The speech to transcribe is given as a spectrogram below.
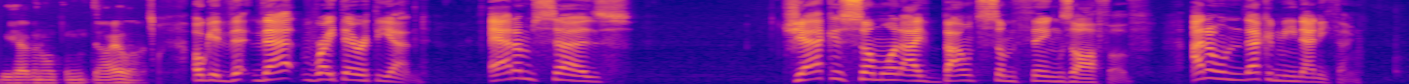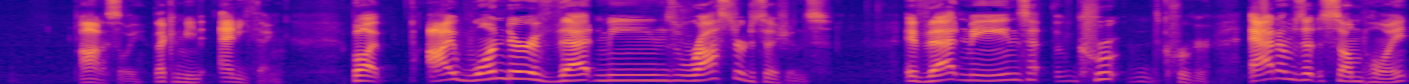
we have an open dialogue. Okay, th- that right there at the end, Adam says, "Jack is someone I've bounced some things off of." I don't. That could mean anything. Honestly, that could mean anything. But I wonder if that means roster decisions. If that means Krueger, Adams at some point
